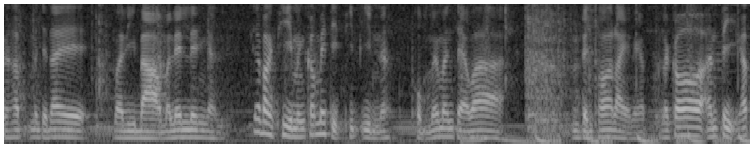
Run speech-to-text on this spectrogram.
นะครับ มันจะได้มารีบาวมาเล่นเล่นกันแต่บางทีมันก็ไม่ติดทิปอินนะ ผมไม่มั่นใจว่ามันเป็นเพราะอะไรนะครับ แล้วก็อันติครับ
